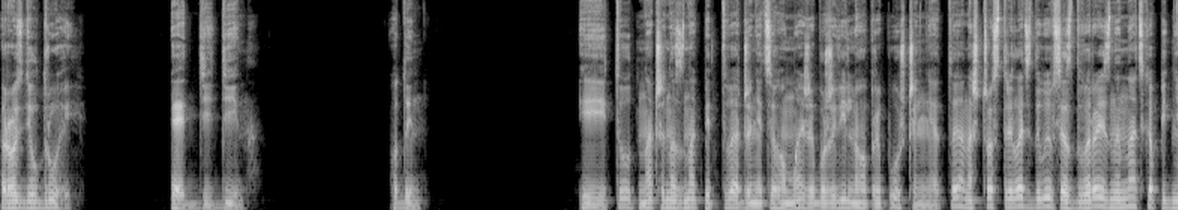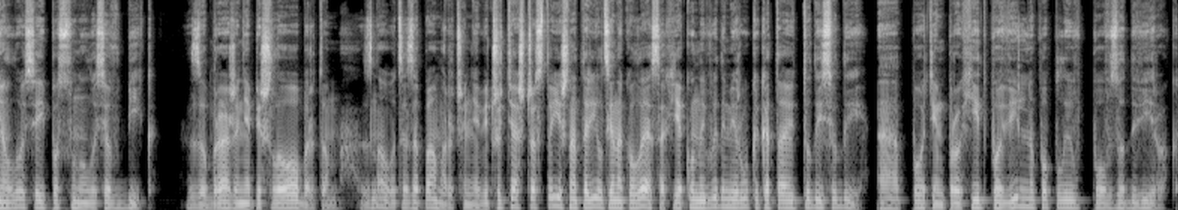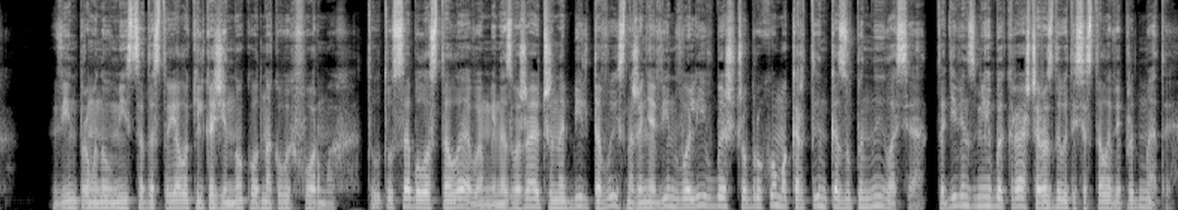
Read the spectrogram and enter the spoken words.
Розділ другий. Едді Дін. Один. І тут, наче на знак підтвердження цього майже божевільного припущення, те, на що стрілець дивився з дверей, зненацька піднялося і посунулося вбік. Зображення пішло обертом. Знову це запаморочення, відчуття, що стоїш на тарілці на колесах, яку невидимі руки катають туди-сюди, а потім прохід повільно поплив повз одвірок. Він проминув місце, де стояло кілька жінок у однакових формах. Тут усе було сталевим, і, незважаючи на біль та виснаження, він волів би, щоб рухома картинка зупинилася, тоді він зміг би краще роздивитися сталеві предмети.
